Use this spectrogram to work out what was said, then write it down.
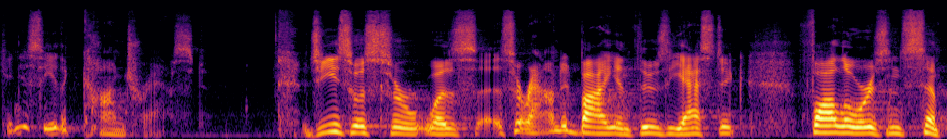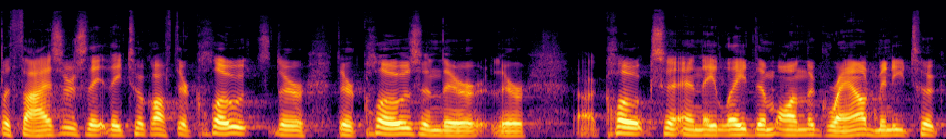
Can you see the contrast? Jesus was surrounded by enthusiastic followers and sympathizers. They, they took off their clothes, their, their clothes and their, their uh, cloaks and they laid them on the ground. Many took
